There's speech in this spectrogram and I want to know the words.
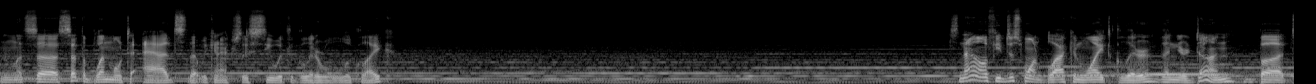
And let's uh, set the blend mode to add so that we can actually see what the glitter will look like. So now if you just want black and white glitter, then you're done, but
